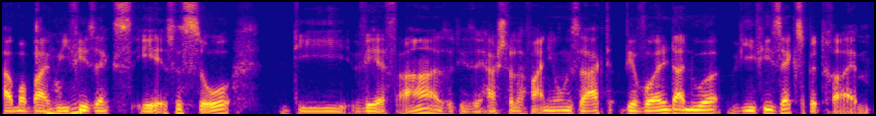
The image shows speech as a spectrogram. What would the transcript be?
Aber bei mhm. Wi-Fi 6E ist es so, die WFA, also diese Herstellervereinigung, sagt, wir wollen da nur Wi-Fi 6 betreiben.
